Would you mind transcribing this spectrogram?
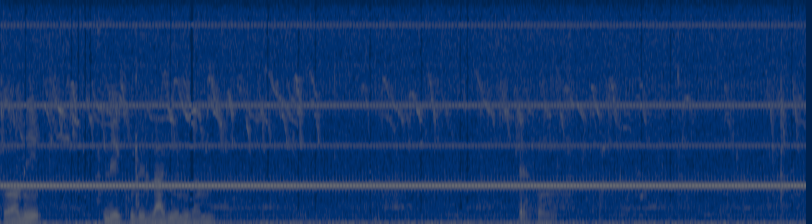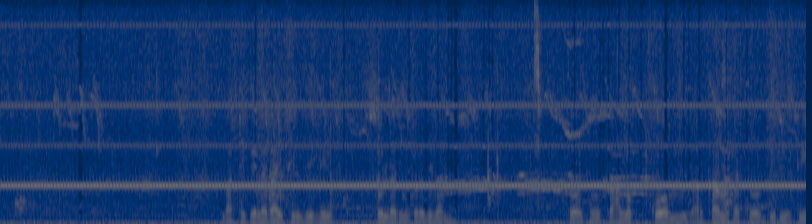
তো আমি লেগগুলি লাগিয়ে নিলাম। এখন ভার্টিক্যালে রাইফেল দিয়ে সোল্ডারিং করে দিলাম। তো এখানে একটু আলো কম, যার কারণে হয়তো ভিডিওটি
